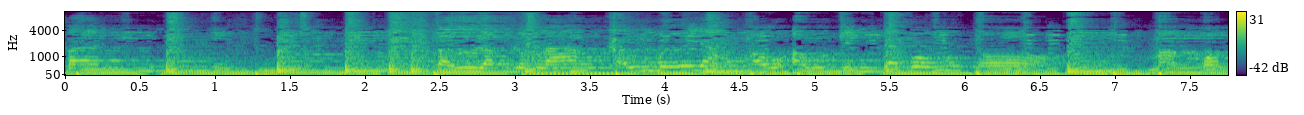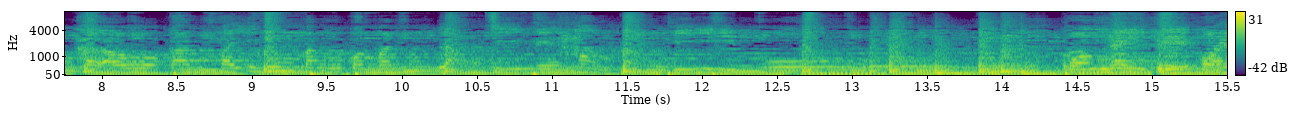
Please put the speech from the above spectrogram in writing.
ไปเติลำลูกลางเขามือยางเผาเอากินแต่วงต่อมาปอกเขาการไฟหุ่มมังกว่ามันหลับจีในห้างตังดีโพกองในเตปล่อย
